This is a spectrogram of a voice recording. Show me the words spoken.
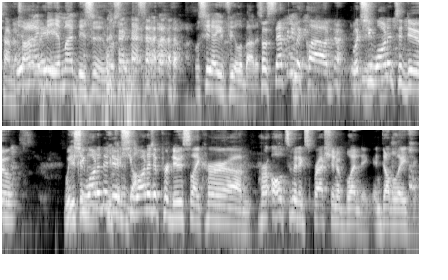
time to It time. might be. It might be soon. We'll see. We'll see, We'll see how you feel about it. So Stephanie MacLeod, what she wanted to do, what You she can- wanted to do, she adopt. wanted to produce like her um, her ultimate expression of blending and double aging.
